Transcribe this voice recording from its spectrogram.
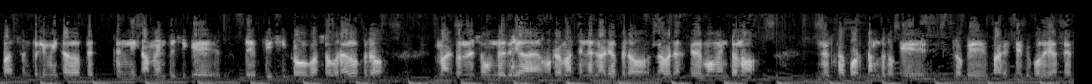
bastante limitado te- técnicamente, sí que de físico va sobrado, pero marcó en el segundo día un remate en el área, pero la verdad es que de momento no, no está aportando lo que lo que parecía que podría hacer.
